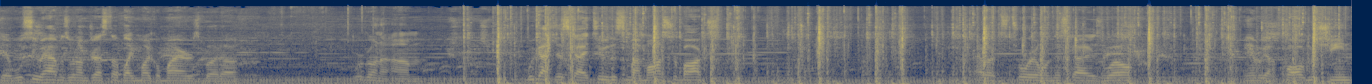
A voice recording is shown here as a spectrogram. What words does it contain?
So yeah, we'll see what happens when I'm dressed up like Michael Myers. But uh, we're gonna um, we got this guy too. This is my monster box. I have a tutorial on this guy as well. And we got a fog machine.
